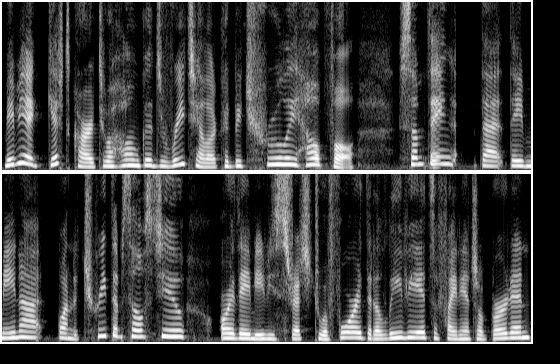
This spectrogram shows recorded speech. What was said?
Maybe a gift card to a home goods retailer could be truly helpful. Something that they may not want to treat themselves to, or they may be stretched to afford that alleviates a financial burden.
